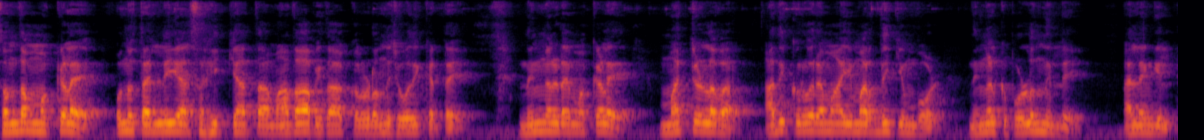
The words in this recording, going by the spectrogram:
സ്വന്തം മക്കളെ ഒന്ന് തല്ലിയാൽ സഹിക്കാത്ത മാതാപിതാക്കളോടൊന്ന് ചോദിക്കട്ടെ? നിങ്ങളുടെ മക്കളെ മറ്റുള്ളവർ അതിക്രൂരമായി മർദ്ദിക്കുമ്പോൾ നിങ്ങൾക്ക് പൊള്ളുന്നില്ലേ? അല്ലെങ്കിൽ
